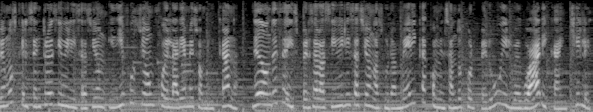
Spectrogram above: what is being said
vemos que el centro de civilización y difusión fue el área mesoamericana, de donde se dispersa la civilización a Sudamérica, comenzando por Perú y luego a Arica, en Chile.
